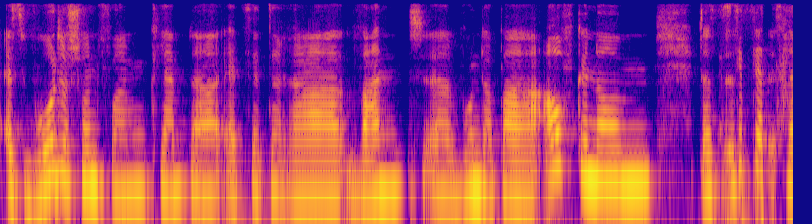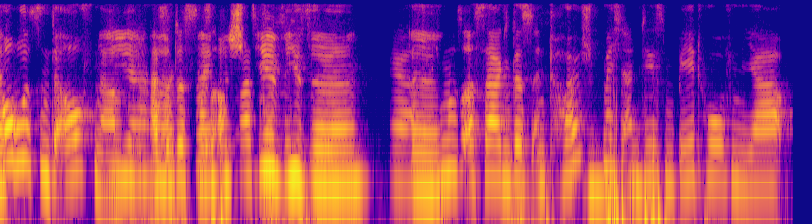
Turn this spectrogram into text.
Es wurde schon von Klempner etc. Wand äh, wunderbar aufgenommen. Das es gibt ja tausend Aufnahmen. Ja, also das ist auch was, Spielwiese. Ja, äh, ich muss auch sagen, das enttäuscht mich an diesem Beethoven ja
